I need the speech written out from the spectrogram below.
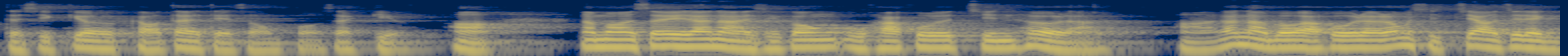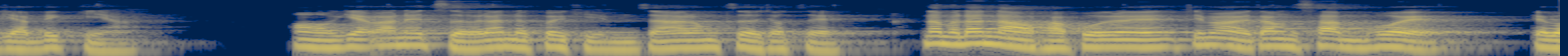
就是叫交代地藏菩萨救啊。那么所以咱也是讲有学佛真好啦，啊，咱若无学佛咧，拢是照即个业要行，哦，业安尼做，咱就过去毋知影拢做足济。那么咱若有学佛咧，即摆会当忏悔，对无？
